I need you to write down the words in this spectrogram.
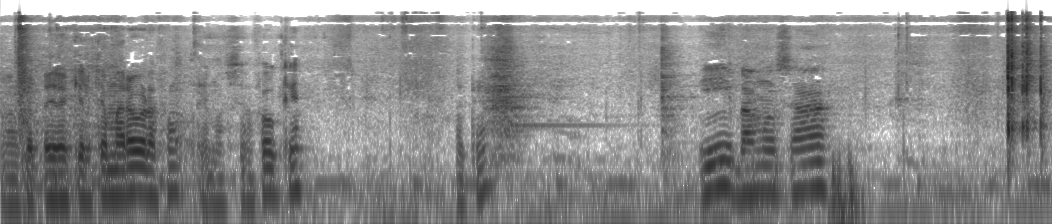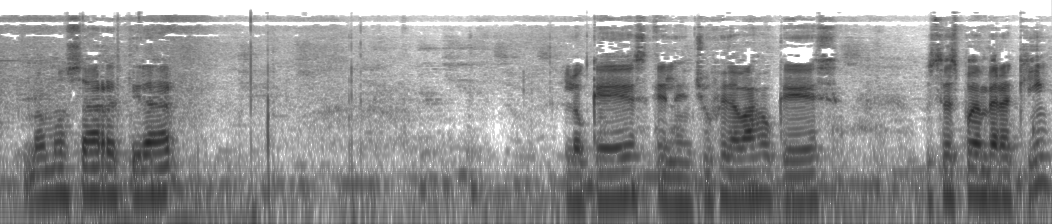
Vamos a pedir aquí al camarógrafo que nos enfoque. Y vamos a vamos a retirar lo que es el enchufe de abajo que es ustedes pueden ver aquí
